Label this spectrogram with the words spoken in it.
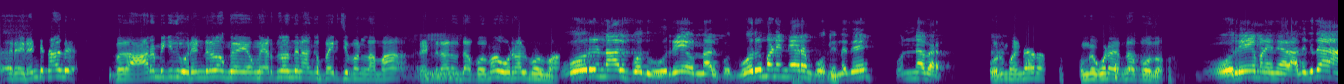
ரெண்டு நாள். இப்ப ஆரம்பிக்கிறதுக்கு ஒரு ரெண்டு நாள் உங்க உங்க இடத்துல வந்து நாங்க பயிற்சி பண்ணலாமா? ரெண்டு நாள் வந்தா போதுமா? ஒரு நாள் போதுமா? ஒரு நாள் போதும். ஒரே ஒரு நாள் போதும். ஒரு மணி நேரம் போதும். என்னது? ஒன் ஹவர் ஒரு மணி நேரம். உங்க கூட இருந்தா போதும். ஒரே மணி நேரம். அதுக்கு தான்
